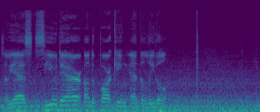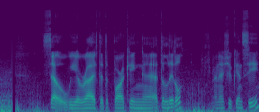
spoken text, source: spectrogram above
So yes, see you there on the parking at the Lidl. So we arrived at the parking uh, at the Lidl and as you can see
